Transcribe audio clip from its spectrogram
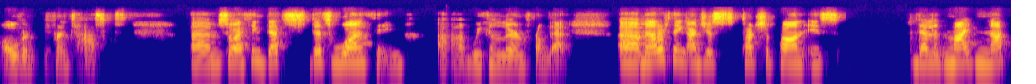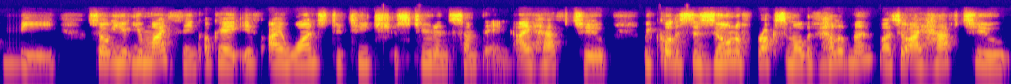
over different tasks. Um, so I think that's that's one thing um, we can learn from that. Um, another thing I just touched upon is that it might not be so you, you might think okay if i want to teach a student something i have to we call this the zone of proximal development so i have to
